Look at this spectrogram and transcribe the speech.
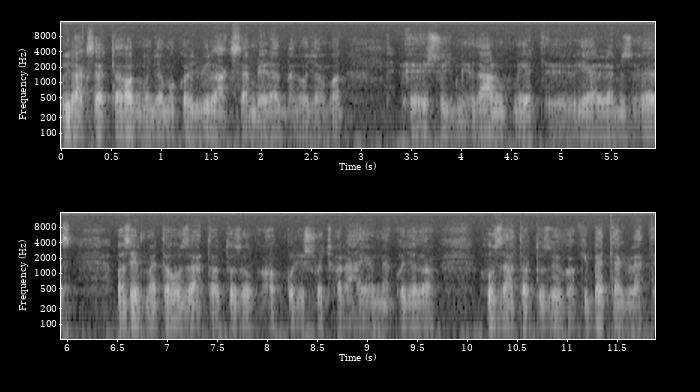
világszerte, hadd mondjam akkor, hogy világszemléletben hogyan van, és hogy mi, nálunk miért jellemző ez. Azért, mert a hozzátartozók akkor is, hogyha rájönnek, hogy ez a hozzátartozók, aki beteg lett,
